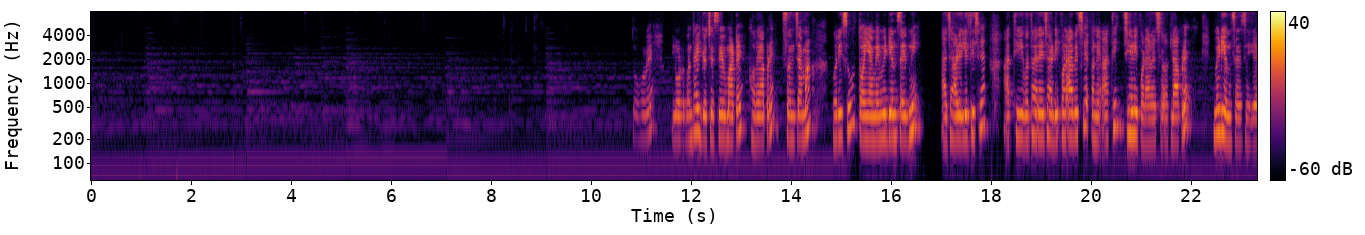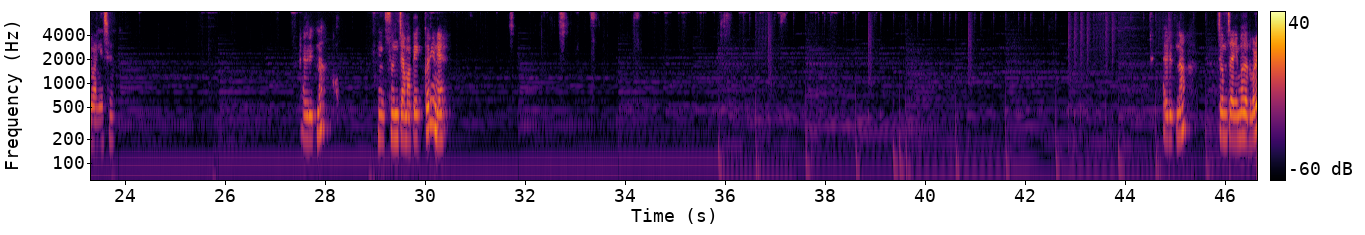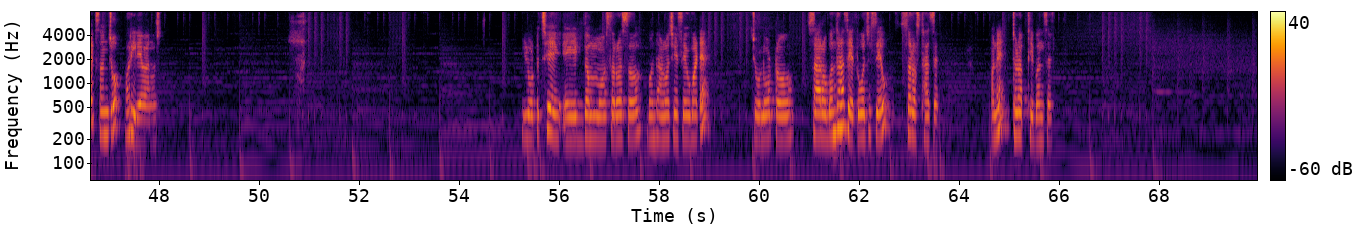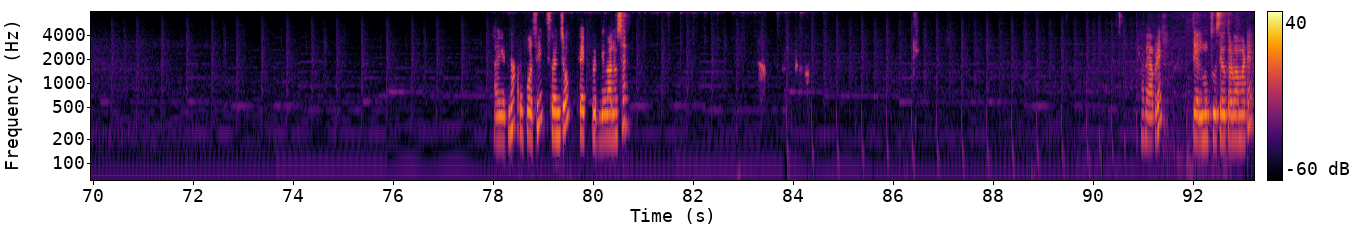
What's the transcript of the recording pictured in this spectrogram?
તો હવે લોટ બંધાઈ ગયો છે સેવ માટે. હવે આપણે સંચામાં ભરીશું. તો અહીંયા મેં મીડિયમ સાઈઝની આ જાડી લીધી છે. આથી વધારે જાડી પણ આવે છે અને આથી ઝીણી પણ આવે છે. એટલે આપણે મીડિયમ સાઈઝની લેવાની છે. આવી રીતના સંચામાં પેક કરીને આવી રીતના ચમચાની મદદ વડે સંચો ભરી લેવાનો છે. લોટ છે એ એકદમ સરસ બંધાણો છે સેવ માટે. જો લોટ સારો બંધાશે તો જ સેવ સરસ થશે અને ઝડપથી બનશે. આવી રીતના ઉપરથી સંચો પેક કરી દેવાનો છે. હવે આપણે તેલ મૂકશું સેવ તળવા માટે.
